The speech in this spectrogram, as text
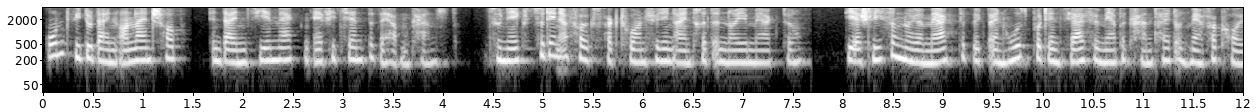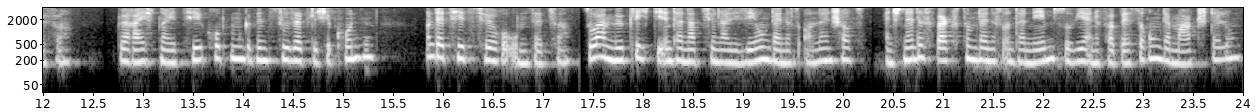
und wie du deinen Online-Shop in deinen Zielmärkten effizient bewerben kannst. Zunächst zu den Erfolgsfaktoren für den Eintritt in neue Märkte. Die Erschließung neuer Märkte birgt ein hohes Potenzial für mehr Bekanntheit und mehr Verkäufe. Du erreichst neue Zielgruppen, gewinnst zusätzliche Kunden und erzielst höhere Umsätze. So ermöglicht die Internationalisierung deines Online-Shops ein schnelles Wachstum deines Unternehmens sowie eine Verbesserung der Marktstellung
